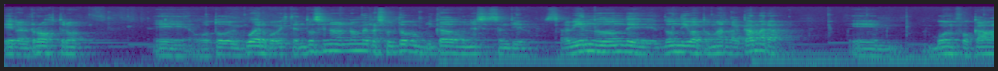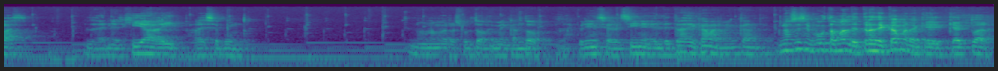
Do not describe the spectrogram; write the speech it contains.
era el rostro eh, o todo el cuerpo, ¿viste? Entonces no, no me resultó complicado en ese sentido. Sabiendo dónde, dónde iba a tomar la cámara, eh, vos enfocabas la energía ahí, a ese punto. No, no me resultó, me encantó. La experiencia del cine, el detrás de cámara me encanta. No sé si me gusta más el detrás de cámara que, que actuar,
